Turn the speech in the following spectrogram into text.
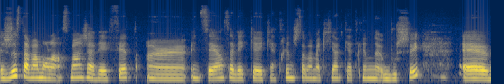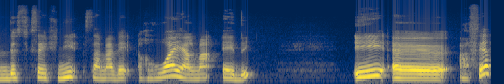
juste avant mon lancement, j'avais fait une séance avec euh, Catherine, justement ma cliente Catherine Boucher, euh, de Succès Infini. Ça m'avait royalement aidé. Et euh, en fait,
